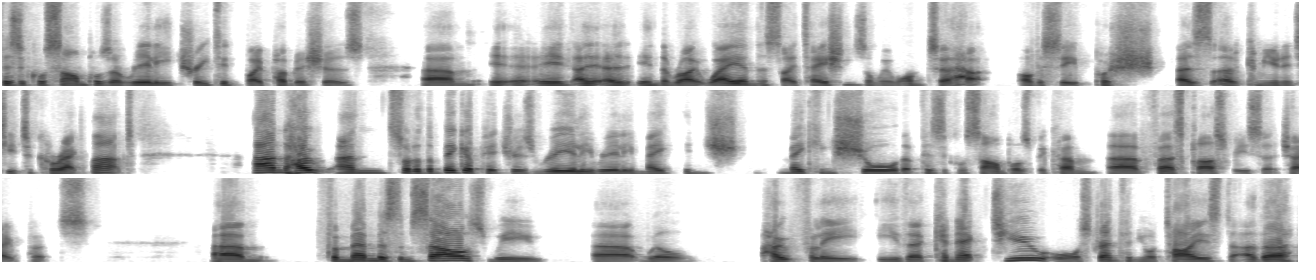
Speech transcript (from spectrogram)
physical samples are really treated by publishers um, in, in, the right way in the citations, and we want to obviously push as a community to correct that. And hope and sort of the bigger picture is really, really making making sure that physical samples become uh, first class research outputs. Um, for members themselves, we uh, will hopefully either connect you or strengthen your ties to other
